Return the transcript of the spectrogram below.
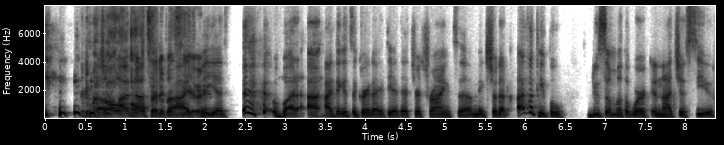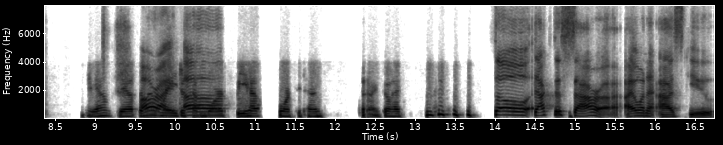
Pretty much So all, I'm all not 10 of us surprised, here. but yes. but I, I think it's a great idea that you're trying to make sure that other people do some of the work and not just you. Yeah, yeah. But All that way right, You just have uh, more. You have more free time. Sorry, go ahead. So, Dr. Sarah, I want to ask you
